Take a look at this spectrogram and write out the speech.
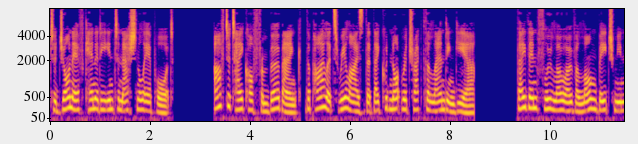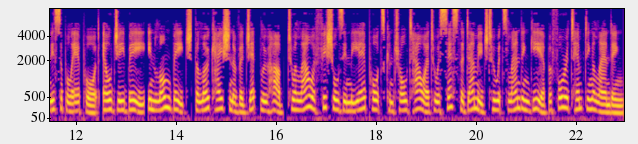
to John F. Kennedy International Airport. After takeoff from Burbank, the pilots realized that they could not retract the landing gear. They then flew low over Long Beach Municipal Airport (LGB) in Long Beach, the location of a JetBlue hub, to allow officials in the airport's control tower to assess the damage to its landing gear before attempting a landing.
